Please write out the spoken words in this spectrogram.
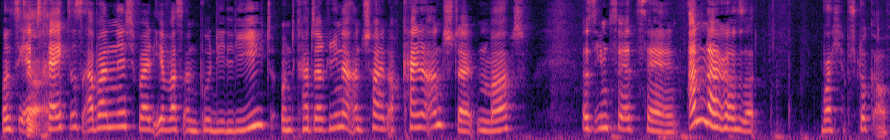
Und sie Ja. erträgt es aber nicht, weil ihr was an Buddy liegt und Katharina anscheinend auch keine Anstalten macht, es ihm zu erzählen. Andererseits, boah, ich hab Schluck auf.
